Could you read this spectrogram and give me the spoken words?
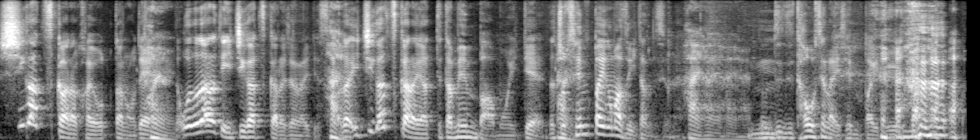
4月から通ったので、はいはい。小田原店1月からじゃないですか,、はい。だから1月からやってたメンバーもいてちょっと先輩がまずいたんですよね。はいはいはいはい。全然倒せない先輩というか、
